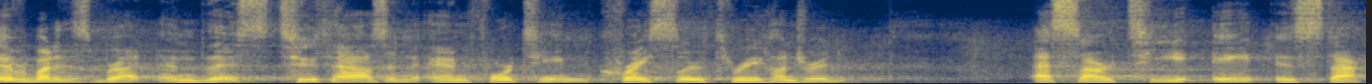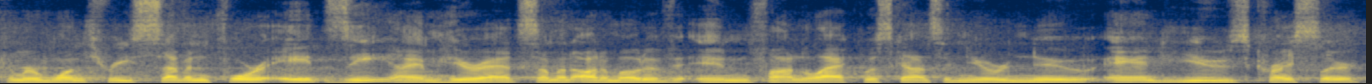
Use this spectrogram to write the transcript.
Hey everybody, this is Brett, and this 2014 Chrysler 300 SRT8 is stock number 13748Z. I am here at Summit Automotive in Fond du Lac, Wisconsin, your new and used Chrysler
